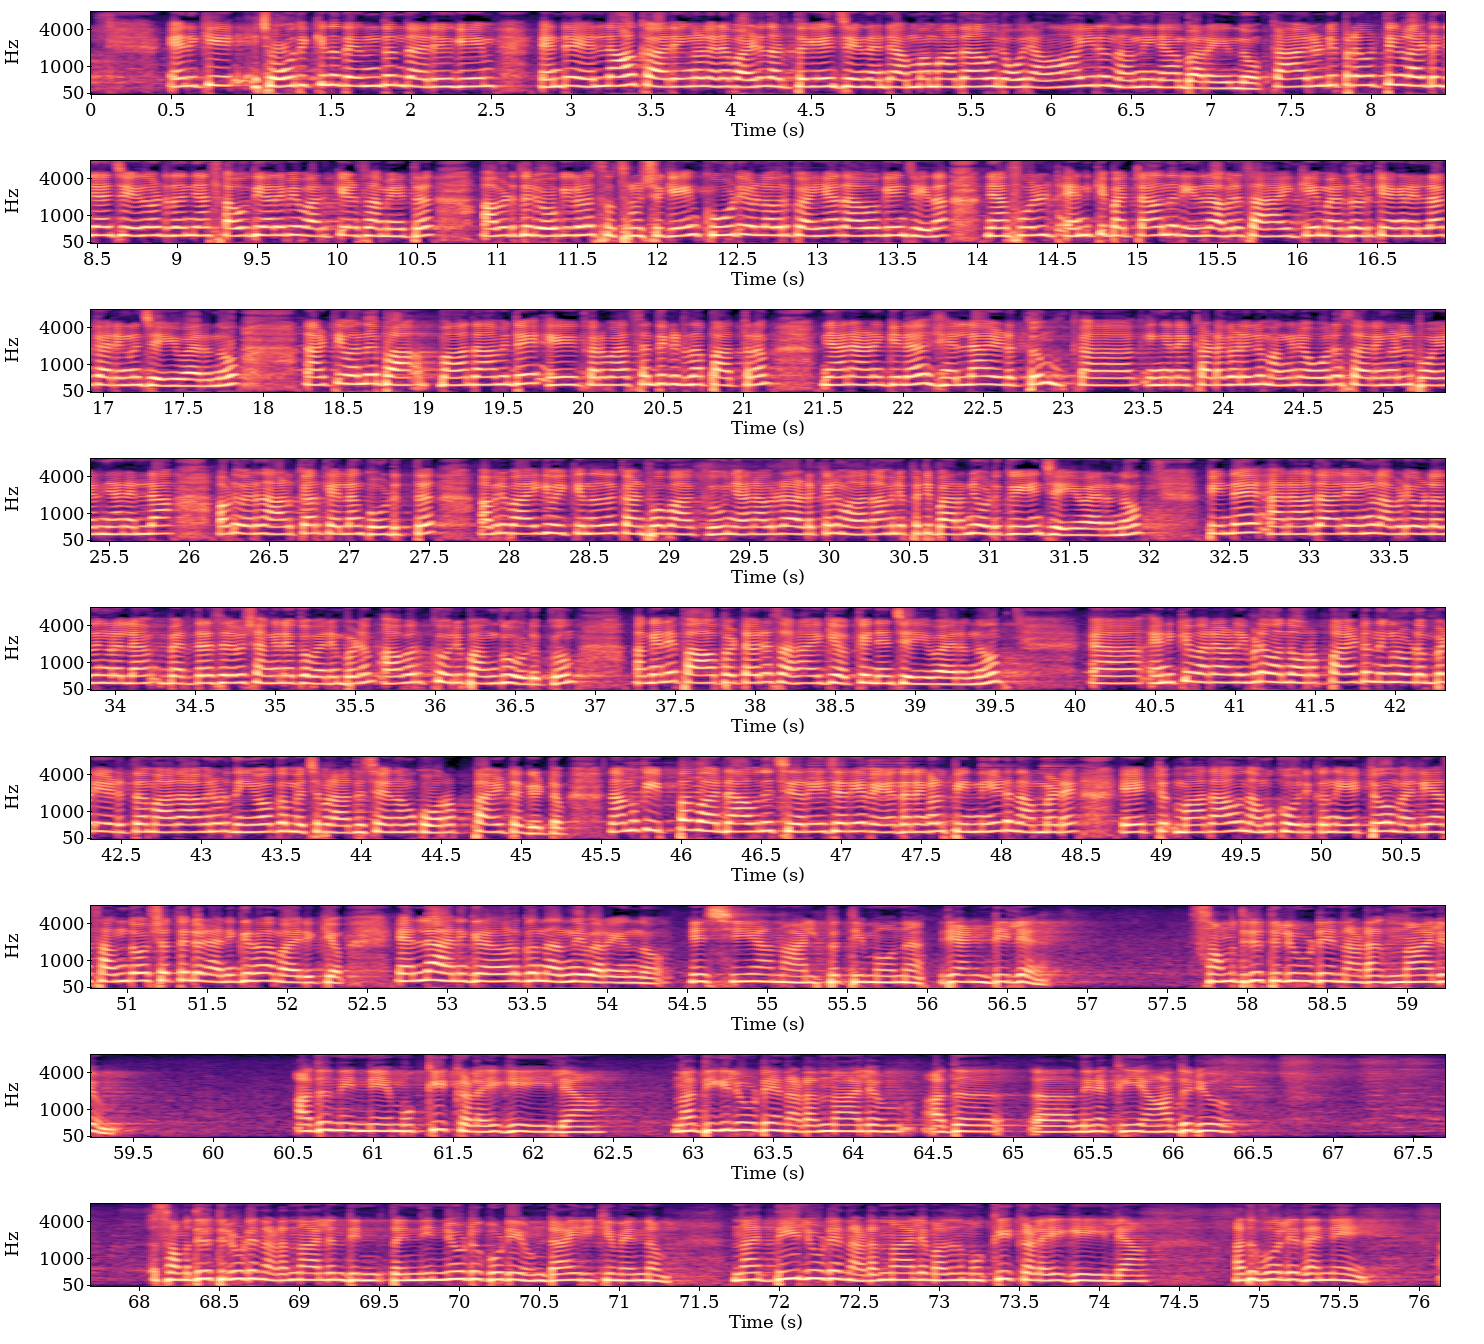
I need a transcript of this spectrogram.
എനിക്ക് ചോദിക്കുന്നത് എന്തും തരുകയും എന്റെ എല്ലാ കാര്യങ്ങളും എന്നെ വഴി നടത്തുകയും ചെയ്യുന്ന എന്റെ അമ്മ മാതാവിന് ഒരായിരം നന്ദി ഞാൻ പറയുന്നു. കാരുണ്യ പ്രവൃത്തികളായിട്ട് ഞാൻ ചെയ്തുകൊണ്ടിരുന്നത് ഞാൻ സൗദി അറേബ്യ വർക്ക് ചെയ്യുന്ന സമയത്ത് അവിടുത്തെ രോഗികളെ ശുശ്രൂഷിക്കുകയും കൂടെയുള്ളവർക്ക് വയ്യാതാവുകയും ചെയ്ത ഞാൻ ഫുൾ എനിക്ക് പറ്റാവുന്ന രീതിയിൽ അവരെ സഹായിക്കുകയും മരുന്ന് കൊടുക്കുകയും അങ്ങനെ എല്ലാ കാര്യങ്ങളും ചെയ്യുമായിരുന്നു. നാട്ടിൽ വന്ന് മാതാവിന്റെ ഈ കർവാസനത്തിൽ കിട്ടുന്ന പാത്രം ഞാനാണെങ്കിൽ എല്ലായിടത്തും ഇങ്ങനെ കടകളിലും അങ്ങനെ ഓരോ സ്ഥലങ്ങളിൽ പോയാൽ ഞാൻ എല്ലാ അവിടെ വരുന്ന ആൾക്കാർക്കെല്ലാം കൊടുത്ത് അവർ ബാഗ് വെക്കുന്നത് കൺഫേം ആക്കും. ഞാൻ അവരുടെ അടുക്കൽ മാതാവിനെ പറ്റി പറഞ്ഞു കൊടുക്കുകയും ചെയ്യുമായിരുന്നു. പിന്നെ അനാഥാലയങ്ങൾ അവിടെ ഉള്ളതുങ്ങളെല്ലാം ബർത്ത്ഡേ സെലിബ്രേഷൻ അങ്ങനെയൊക്കെ വരുമ്പോഴും അവർക്കൊരു പങ്ക് കൊടുക്കും. അങ്ങനെ പാവപ്പെട്ടവരെ സഹായിക്കുകയൊക്കെ ഞാൻ ചെയ്യുമായിരുന്നു. എനിക്ക് പറയാനുള്ള ഇവിടെ വന്ന് ഉറപ്പായിട്ടും നിങ്ങൾ ഉടമ്പടി എടുത്ത് മാതാവിനോട് നിയോഗം വെച്ച് പ്രാർത്ഥിച്ചാൽ നമുക്ക് ഉറപ്പായിട്ട് കിട്ടും. നമുക്ക് ഇപ്പോൾ ഉണ്ടാവുന്ന ചെറിയ ചെറിയ വേദനകൾ പിന്നീട് നമ്മുടെ ഏറ്റവും മാതാവ് നമുക്ക് ഒരുക്കുന്ന ഏറ്റവും വലിയ സന്തോഷത്തിന്റെ ഒരു അനുഗ്രഹമായിരിക്കും. എല്ലാ അനുഗ്രഹങ്ങൾക്കും നന്ദി പറയുന്നു. യശിയ നാൽപ്പത്തി മൂന്ന് രണ്ടിൽ സമുദ്രത്തിലൂടെ നടന്നാലും അത് നിന്നെ മുക്കിക്കളയുകയില്ല. നദിയിലൂടെ നടന്നാലും അത് നിനക്ക് യാതൊരു സമുദ്രത്തിലൂടെ നടന്നാലും നിന്നോടുകൂടി നിന്നോട് കൂടി ഉണ്ടായിരിക്കുമെന്നും നദിയിലൂടെ നടന്നാലും അത് മുക്കിക്കളയുകയില്ല. അതുപോലെ തന്നെ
